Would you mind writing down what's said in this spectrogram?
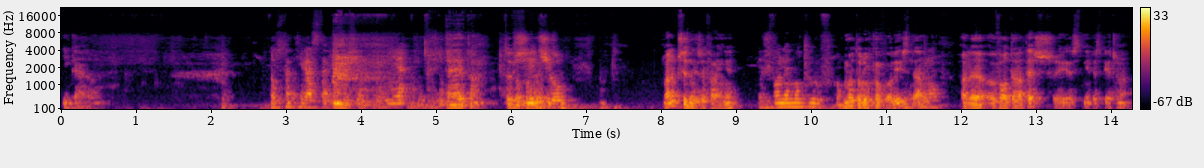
I Karol. Ostatni raz taki się nie w życiu. E, tam. Co w to powiedzieć? życiu No ale przyznaj, że fajnie. już wolę motorówką. Motorówką wolisz, tak? No. Ale woda też jest niebezpieczna.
